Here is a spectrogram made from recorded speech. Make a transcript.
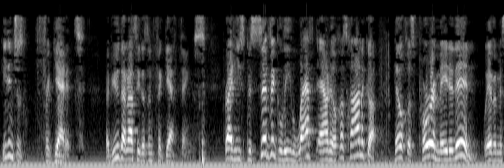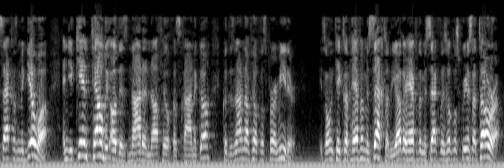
He didn't just forget it. Rabbi Yehuda Anasi doesn't forget things. Right? He specifically left out Hilchas Hanukkah. Hilchas Purim made it in. We have a Mesachas Megillah. And you can't tell me, oh, there's not enough Hilchas Hanukkah, because there's not enough Hilchas Purim either. It only takes up half a Masechta. The other half of the Masechta is Hilchas Kriyas HaTorah.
